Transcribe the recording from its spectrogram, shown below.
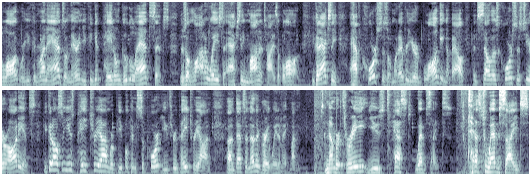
blog where you can run ads on there and you can get paid on Google AdSense. There's a lot of ways to actually monetize a blog. You can actually have courses on whatever you're blogging about and sell those courses to your audience. You can also use Patreon where people can support you through Patreon. Uh, that's another great way to make money. Number three use test websites test websites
